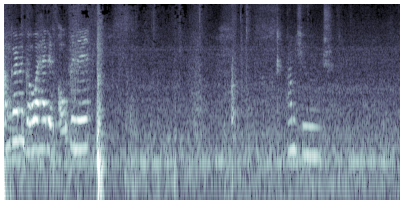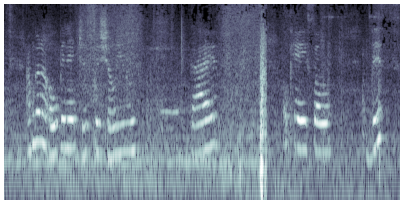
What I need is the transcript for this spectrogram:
I'm gonna go ahead and open it. I'm huge. I'm gonna open it just to show you guys. Okay, so this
